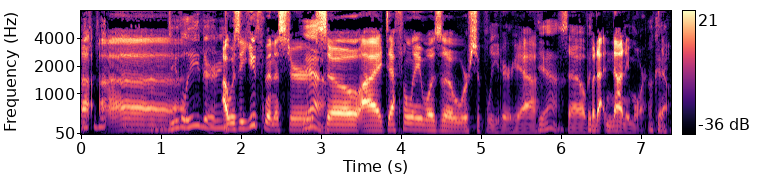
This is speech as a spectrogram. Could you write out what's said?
Uh, do you lead or I was a youth minister, Yeah. so I definitely was a worship leader. Yeah, Yeah, So, but- but, I- not anymore. Okay. No.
